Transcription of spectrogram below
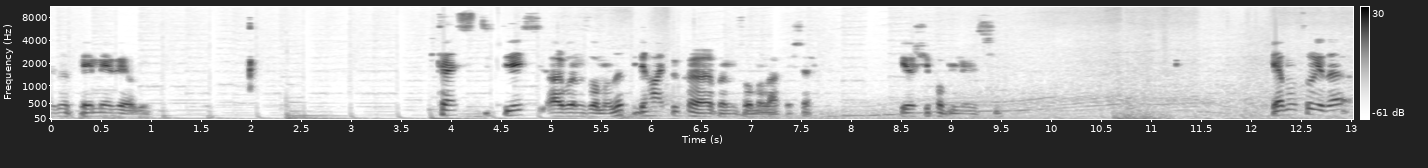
Ya da BMW alayım. Bir tane stres arabanız olmalı. Bir de hypercar arabanız olmalı arkadaşlar. Yarış yapabilmeniz için. Ya motor ya da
